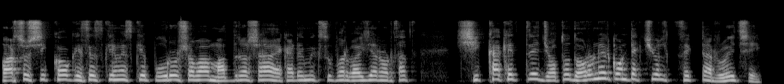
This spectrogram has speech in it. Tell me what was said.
পার্শ্ব শিক্ষক এস এস কেমএসকে পৌরসভা, মাদ্রাসা, একাডেমিক সুপারভাইজার অর্থাৎ শিক্ষাক্ষেত্রে যত ধরনের কন্ট্যাকচুয়াল সেক্টর রয়েছে,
